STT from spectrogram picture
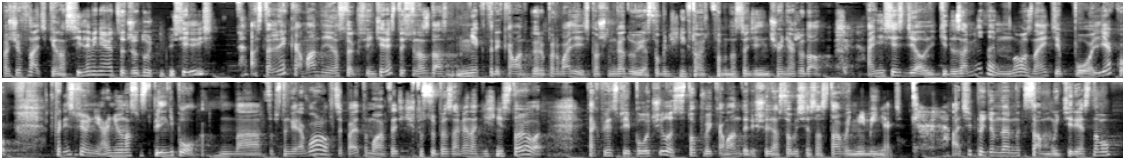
В общем, Фнатики у нас сильно меняются, джедутники усилились. Остальные команды не настолько все интересно. То есть у нас, да, некоторые команды, которые провалились в прошлом году, и особо никто особо на самом деле ничего не ожидал, они все сделали какие-то замены, но, знаете, по леку, в принципе, они, они у нас выступили неплохо на, собственно говоря, Worlds, поэтому ожидать каких-то супер замен от них не стоило. Так, в принципе, и получилось. Топовые команды решили особо все составы не менять. А теперь придем, наверное, к самому интересному,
